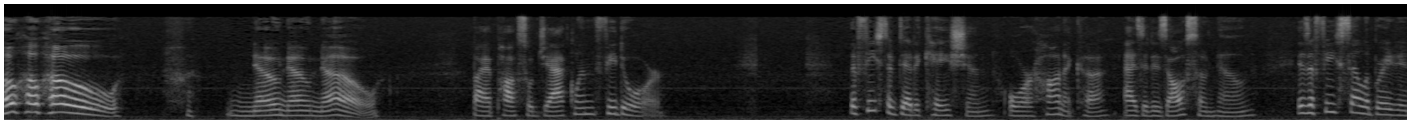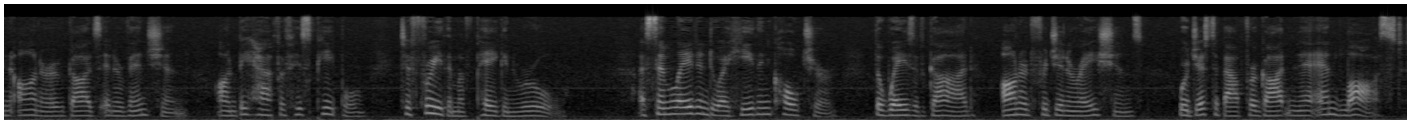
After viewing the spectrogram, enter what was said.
Ho, ho, ho! no, no, no. By Apostle Jacqueline Fedor. The Feast of Dedication, or Hanukkah, as it is also known, is a feast celebrated in honor of God's intervention on behalf of His people to free them of pagan rule. Assimilated into a heathen culture, the ways of God, honored for generations, were just about forgotten and lost.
